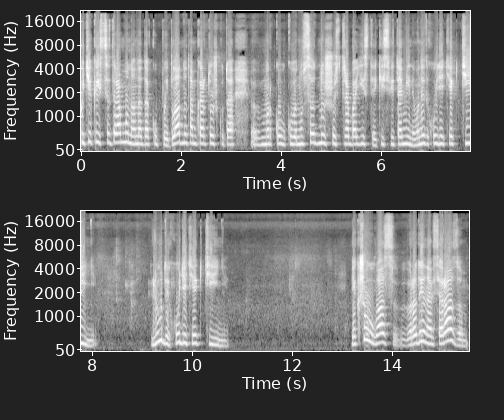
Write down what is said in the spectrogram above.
Хоч якийсь цитрамона треба купити. Ладно, там картошку та е, морковку, ну все одно щось треба їсти, якісь вітаміни. Вони ходять як тіні. Люди ходять як тіні. Якщо у вас родина вся разом,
